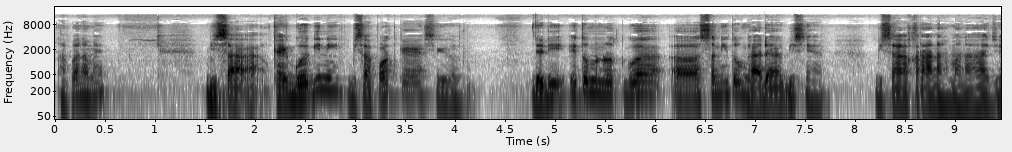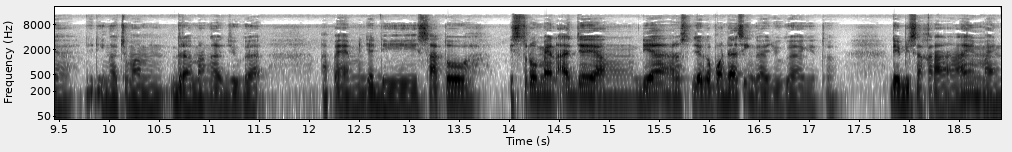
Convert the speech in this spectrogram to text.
apa namanya bisa kayak gue gini bisa podcast gitu. Jadi itu menurut gue uh, seni tuh nggak ada habisnya. Bisa keranah mana aja. Jadi nggak cuma drummer nggak juga apa ya menjadi satu instrumen aja yang dia harus jaga pondasi nggak juga gitu. Dia bisa kerana lain main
